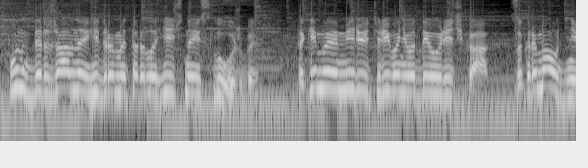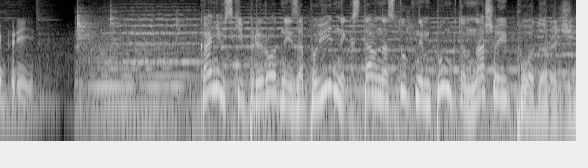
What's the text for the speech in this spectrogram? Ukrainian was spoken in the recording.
Пункт Державної гідрометеорологічної служби. Такими вимірюють рівень води у річках, зокрема у Дніпрі. Канівський природний заповідник став наступним пунктом нашої подорожі.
